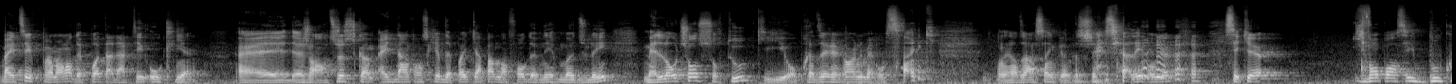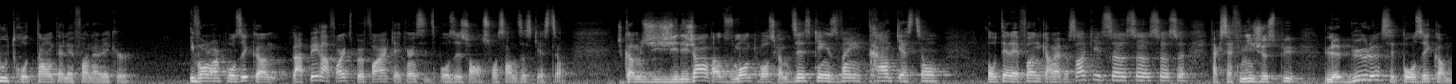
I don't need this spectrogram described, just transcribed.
ben tu sais, premièrement, de pas t'adapter au client. Euh, de genre juste comme être dans ton script, de pas être capable dans le fond de venir moduler. Mais l'autre chose surtout, qui on pourrait dire erreur numéro 5, on est rendu à 5 puis après suis allé mon gars, c'est que ils vont passer beaucoup trop de temps au téléphone avec eux. Ils vont leur poser comme la pire affaire que tu peux faire à quelqu'un, c'est d'y poser genre 70 questions. J'ai Comme j'ai déjà entendu du monde qui pose comme 10, 15, 20, 30 questions au téléphone quand même. Ça, ok, ça, ça, ça, ça. Fait que ça finit juste plus. Le but, là, c'est de poser comme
